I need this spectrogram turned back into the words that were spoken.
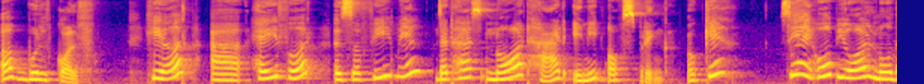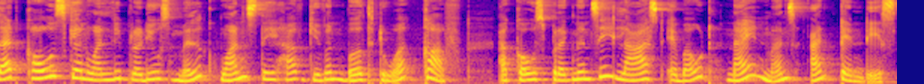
a bull calf. Here, a heifer is a female that has not had any offspring. Okay? See, I hope you all know that cows can only produce milk once they have given birth to a calf. A cow's pregnancy lasts about 9 months and 10 days.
